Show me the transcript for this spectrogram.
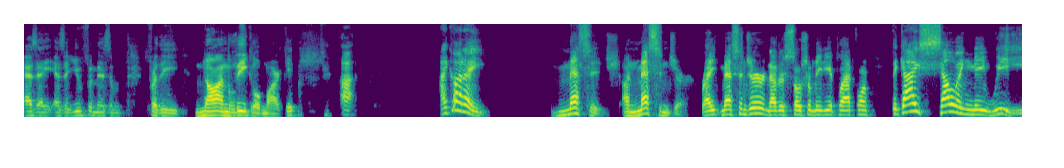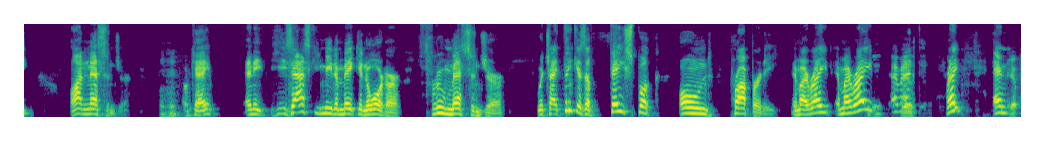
As a, as a euphemism for the non-legal market. Uh, I got a message on Messenger, right? Messenger, another social media platform. The guy selling me weed on Messenger. Mm-hmm. Okay. And he, he's asking me to make an order through Messenger, which I think is a Facebook owned property. Am I right? Am I right? Am I, right? And yep.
